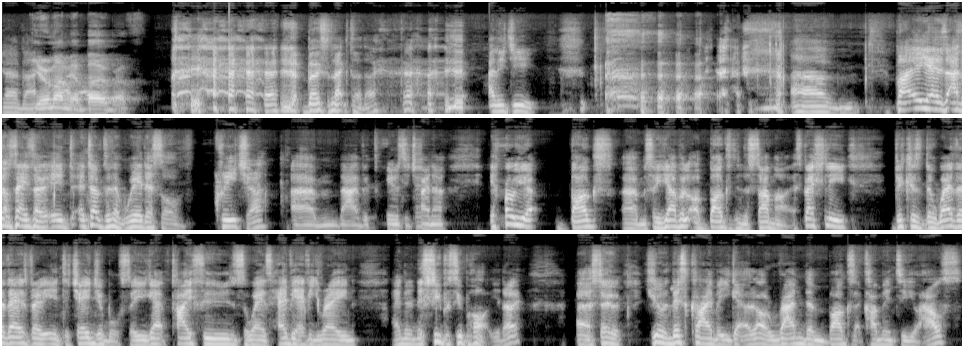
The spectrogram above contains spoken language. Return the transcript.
yeah, man. you remind me of Bo, bro. Bo Selecta, no, Ali G. um, but yeah, as I was saying, so in, in terms of the weirdest sort of creature um, that I've experienced in China, it's probably uh, bugs. Um, so you have a lot of bugs in the summer, especially because the weather there is very interchangeable. So you get typhoons where it's heavy, heavy rain, and then it's super, super hot. You know, uh, so during this climate, you get a lot of random bugs that come into your house.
